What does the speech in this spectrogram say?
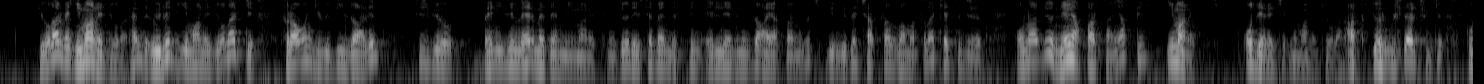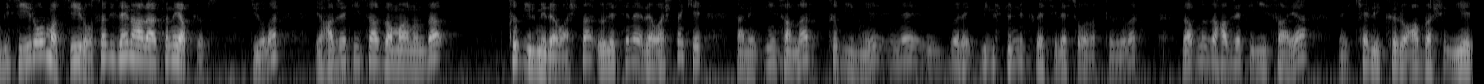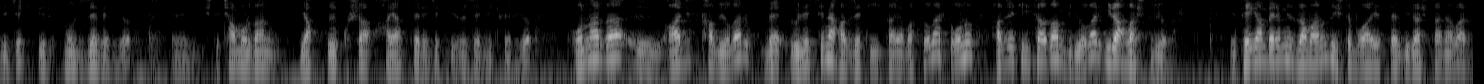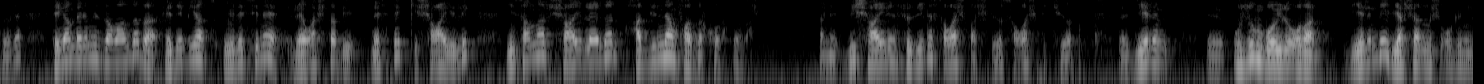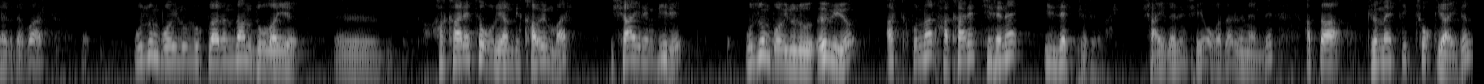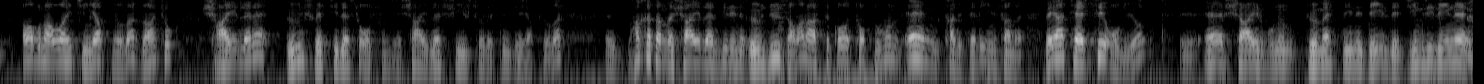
diyorlar ve iman ediyorlar. Hem de öyle bir iman ediyorlar ki Firavun gibi bir zalim siz diyor ben izin vermeden mi iman ettiniz? Öyleyse ben de sizin ellerinizi ayaklarınızı birbirine çaprazlamasına kesicirim. Onlar diyor ne yaparsan yap biz iman ettik. O derece iman ediyorlar. Artık görmüşler çünkü. Bu bir sihir olmaz. Sihir olsa biz en alasını yapıyoruz diyorlar. E, Hazreti İsa zamanında tıp ilmi revaçta. Öylesine revaçta ki yani insanlar tıp ilmini böyle bir üstünlük vesilesi olarak görüyorlar. Rabbimiz de Hazreti İsa'ya e, keli, körü, abraşı iyi edecek bir mucize veriyor. e, işte çamurdan yaptığı kuşa hayat verecek bir özellik veriyor. Onlar da e, aciz kalıyorlar ve öylesine Hazreti İsa'ya bakıyorlar ki onu Hazreti İsa'dan biliyorlar, ilahlaştırıyorlar. E, Peygamberimiz zamanında işte bu ayetler birkaç tane var böyle. Peygamberimiz zamanında da edebiyat öylesine revaçta bir meslek ki şairlik. İnsanlar şairlerden haddinden fazla korkuyorlar. Yani bir şairin sözüyle savaş başlıyor, savaş bitiyor. E, diyelim e, uzun boylu olan, diyelim değil yaşanmış o günlerde var. E, uzun boyluluklarından dolayı e, hakarete uğrayan bir kavim var. Şairin biri uzun boyluluğu övüyor. Artık bunlar hakaret yerine izzet görüyorlar. Şairlerin şeyi o kadar önemli. Hatta cömertlik çok yaygın ama bunu Allah için yapmıyorlar. Daha çok şairlere övünç vesilesi olsun diye, şairler şiir söylesin diye yapıyorlar. E, hakikaten de şairler birini övdüğü zaman artık o toplumun en kaliteli insanı veya tersi oluyor. E, eğer şair bunun cömertliğini değil de cimriliğini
